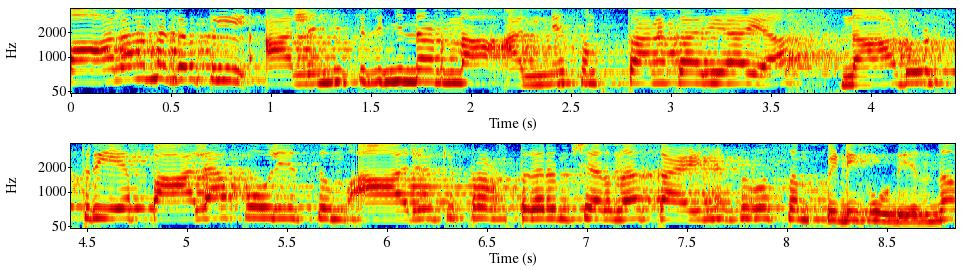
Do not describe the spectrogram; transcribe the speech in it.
പാലാ നഗരത്തിൽ അലഞ്ഞു തിരിഞ്ഞു നടന്ന അന്യ സംസ്ഥാനക്കാരിയായ നാടോടി സ്ത്രീയെ പാലാ പോലീസും ആരോഗ്യ പ്രവർത്തകരും ചേർന്ന് കഴിഞ്ഞ ദിവസം പിടികൂടിയിരുന്നു.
